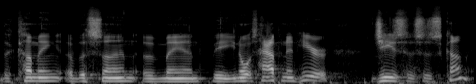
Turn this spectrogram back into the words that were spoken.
the coming of the Son of Man be. You know what's happening here? Jesus is coming.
